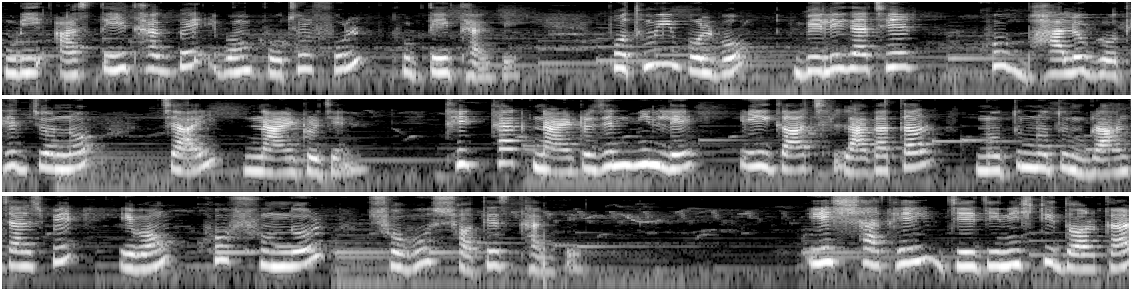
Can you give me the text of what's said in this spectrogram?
কুড়ি আসতেই থাকবে এবং প্রচুর ফুল ফুটতেই থাকবে? প্রথমেই বলব, বেলি গাছের খুব ভালো গ্রোথের জন্য চাই নাইট্রোজেন। ঠিকঠাক নাইট্রোজেন মিললে এই গাছ লাগাতার নতুন নতুন ব্রাঞ্চ আসবে এবং খুব সুন্দর সবুজ সতেজ থাকবে। এর সাথেই যে জিনিসটি দরকার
